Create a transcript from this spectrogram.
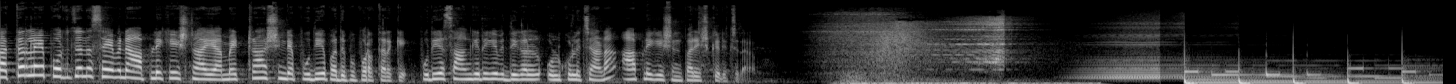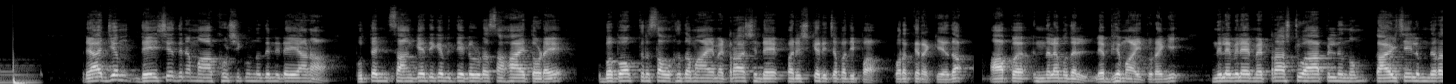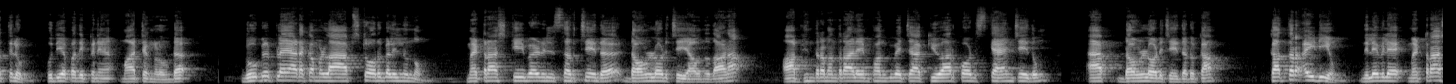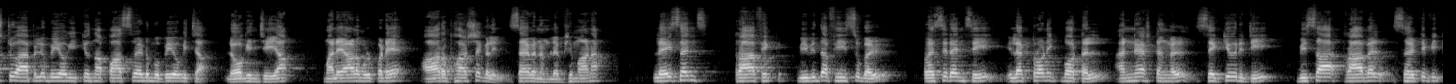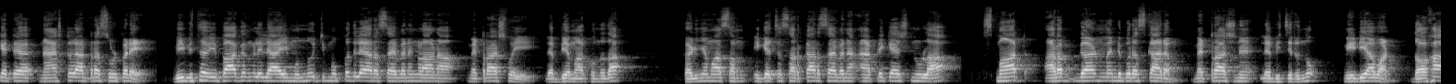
ഖത്തറിലെ പൊതുജന സേവന ആപ്ലിക്കേഷനായ മെട്രാഷിന്റെ പുതിയ പതിപ്പ് പുറത്തിറക്കി. പുതിയ സാങ്കേതിക വിദ്യകൾ ഉൾക്കൊള്ളിച്ചാണ് ആപ്ലിക്കേഷൻ പരിഷ്കരിച്ചത്. രാജ്യം ദേശീയ ദിനം ആഘോഷിക്കുന്നതിനിടെയാണ് പുത്തൻ സാങ്കേതിക വിദ്യകളുടെ സഹായത്തോടെ ഉപഭോക്തൃ സൗഹൃദമായ മെട്രാഷിന്റെ പരിഷ്കരിച്ച പതിപ്പ് പുറത്തിറക്കിയത്. ആപ്പ് ഇന്നലെ മുതൽ ലഭ്യമായി തുടങ്ങി. നിലവിലെ മെട്രാസ് ടു ആപ്പിൽ നിന്നും കാഴ്ചയിലും നിറത്തിലും പുതിയ പതിപ്പിന് മാറ്റങ്ങളുണ്ട്. ഗൂഗിൾ പ്ലേ അടക്കമുള്ള ആപ്പ് സ്റ്റോറുകളിൽ നിന്നും മെട്രാസ് കീവേഡിൽ സെർച്ച് ചെയ്ത് ഡൗൺലോഡ് ചെയ്യാവുന്നതാണ്. ആഭ്യന്തര മന്ത്രാലയം പങ്കുവച്ച ക്യു ആർ കോഡ് സ്കാൻ ചെയ്തും ആപ്പ് ഡൗൺലോഡ് ചെയ്തെടുക്കാം. ഖത്തർ ഐ ഡിയും നിലവിലെ മെട്രാസ് ടു ആപ്പിൽ ഉപയോഗിക്കുന്ന പാസ്വേഡും ഉപയോഗിച്ച് ലോഗിൻ ചെയ്യാം. മലയാളം ഉൾപ്പെടെ ആറ് ഭാഷകളിൽ സേവനം ലഭ്യമാണ്. ലൈസൻസ് ട്രാഫിക് വിവിധ ഫീസുകൾ റെസിഡൻസി ഇലക്ട്രോണിക് പോർട്ടൽ അന്വേഷണങ്ങൾ security visa travel certificate national address ഉൾപ്പെടെ വിവിധ വിഭാഗങ്ങളിലായി മുന്നൂറ്റി മുപ്പതിലേറെ സേവനങ്ങളാണ് മെട്രാഷ് വഴി ലഭ്യമാക്കുന്നത്. കഴിഞ്ഞ മാസം മികച്ച സർക്കാർ സേവന ആപ്ലിക്കേഷനുള്ള സ്മാർട്ട് അറബ് ഗവൺമെന്റ് പുരസ്കാരം മെട്രാഷിന് ലഭിച്ചിരുന്നു. Media one Doha.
